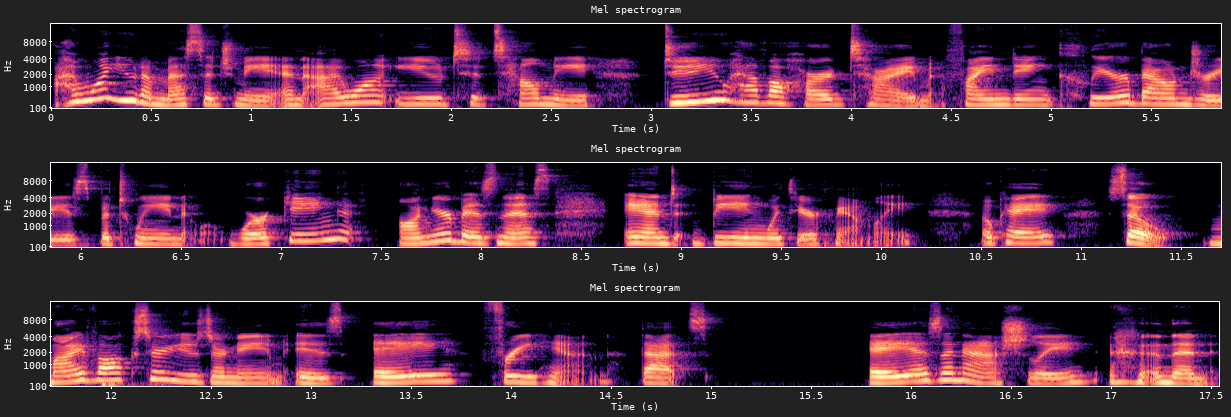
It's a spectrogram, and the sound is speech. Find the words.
I want you to message me and I want you to tell me do you have a hard time finding clear boundaries between working on your business and being with your family? Okay, so my Voxer username is A Freehan. That's A as in Ashley, and then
